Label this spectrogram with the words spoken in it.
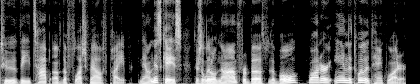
to the top of the flush valve pipe. Now in this case, there's a little knob for both the bowl water and the toilet tank water.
